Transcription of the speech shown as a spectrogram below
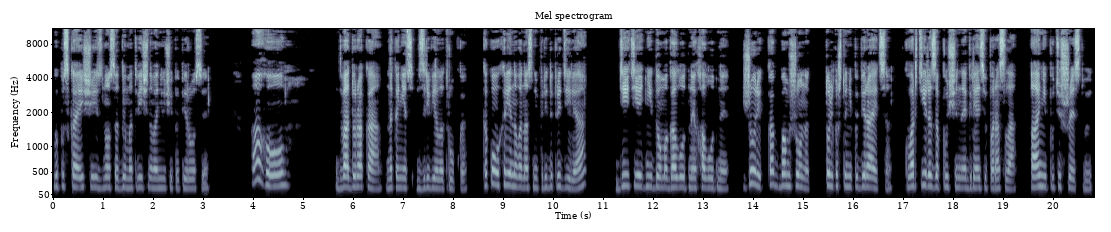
выпускающая из носа дым от вечно вонючей папиросы. «Ого!» «Два дурака!» — наконец взревела трубка. Какого хрена вы нас не предупредили, а? Дети одни дома голодные, холодные. Жорик, как бомжонок, только что не побирается. Квартира, запущенная грязью, поросла, а они путешествуют.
